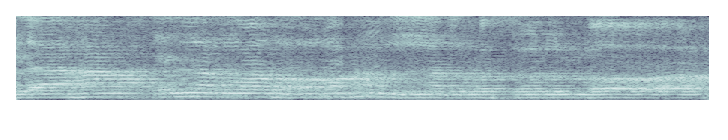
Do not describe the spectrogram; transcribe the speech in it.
ইলাহা ইল্লাল্লাহ মুহাম্মাদুর রাসূলুল্লাহ।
